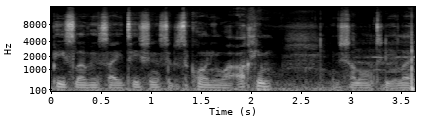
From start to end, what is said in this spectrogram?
Peace, love, and salutations to the Sakoni Wa Achim. And shalom to the elect.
